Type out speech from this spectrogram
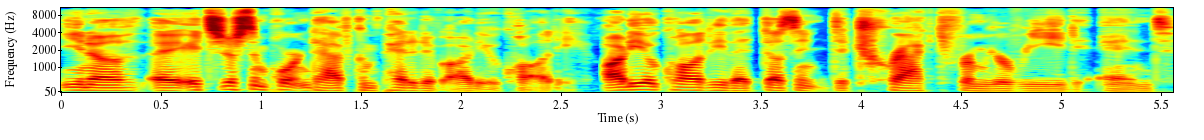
You know, uh, it's just important to have competitive audio quality. Audio quality that doesn't detract from your read and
